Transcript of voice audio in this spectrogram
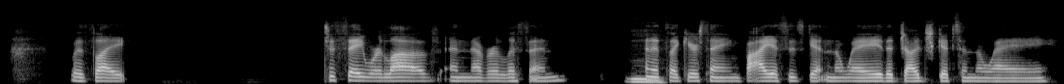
was like to say we're love and never listen. Mm. And it's like you're saying biases get in the way, the judge gets in the way.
